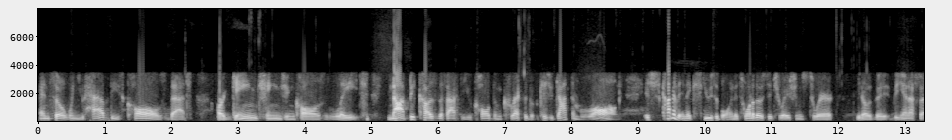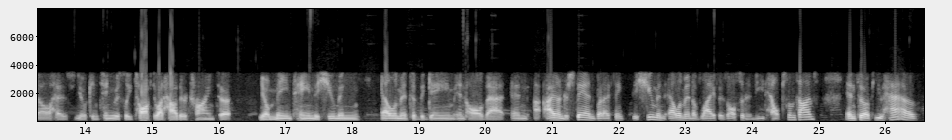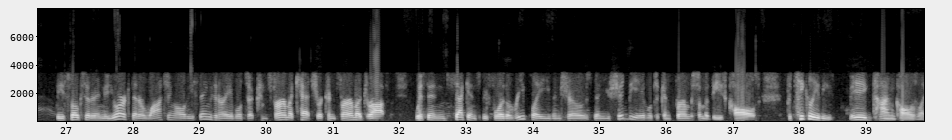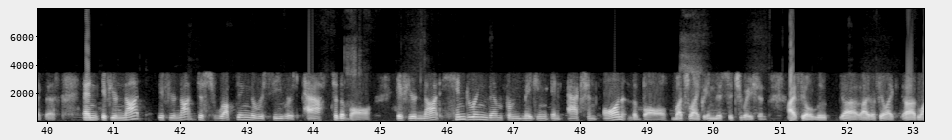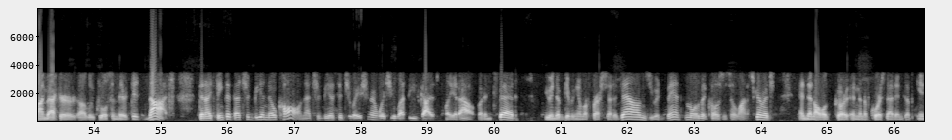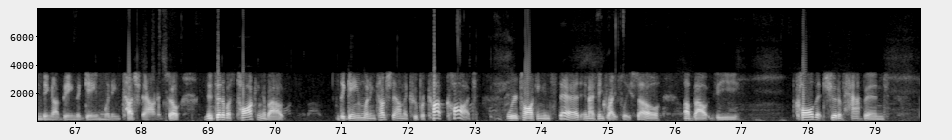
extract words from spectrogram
And so when you have these calls that are game changing calls late, not because the fact that you called them correctly, but because you got them wrong. It's just kind of inexcusable. And it's one of those situations to where, you know, the, the NFL has, you know, continuously talked about how they're trying to, you know, maintain the human element of the game and all that. And I understand, but I think the human element of life is also to need help sometimes. And so if you have these folks that are in New York that are watching all these things and are able to confirm a catch or confirm a drop within seconds before the replay even shows, then you should be able to confirm some of these calls, particularly these big time calls like this. And if you're not if you're not disrupting the receiver's path to the ball, if you're not hindering them from making an action on the ball, much like in this situation, I feel Luke, uh, I feel like uh, linebacker uh, Luke Wilson there did not. Then I think that that should be a no call, and that should be a situation in which you let these guys play it out. But instead, you end up giving them a fresh set of downs. You advance them a little bit closer to the line of scrimmage, and then all of course, and then of course that ends up ending up being the game-winning touchdown. And so instead of us talking about the game-winning touchdown that Cooper Kupp caught, we're talking instead, and I think rightfully so, about the call that should have happened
